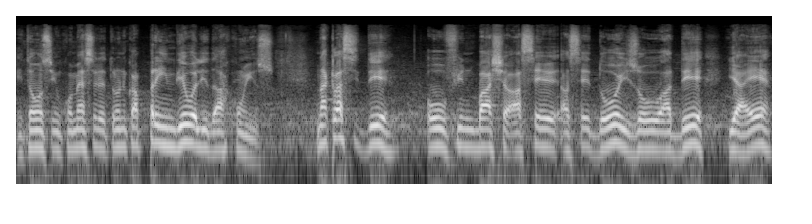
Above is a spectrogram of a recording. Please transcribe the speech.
Então, assim, o comércio eletrônico aprendeu a lidar com isso. Na classe D, ou baixa a, C, a C2 ou a D e a E,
